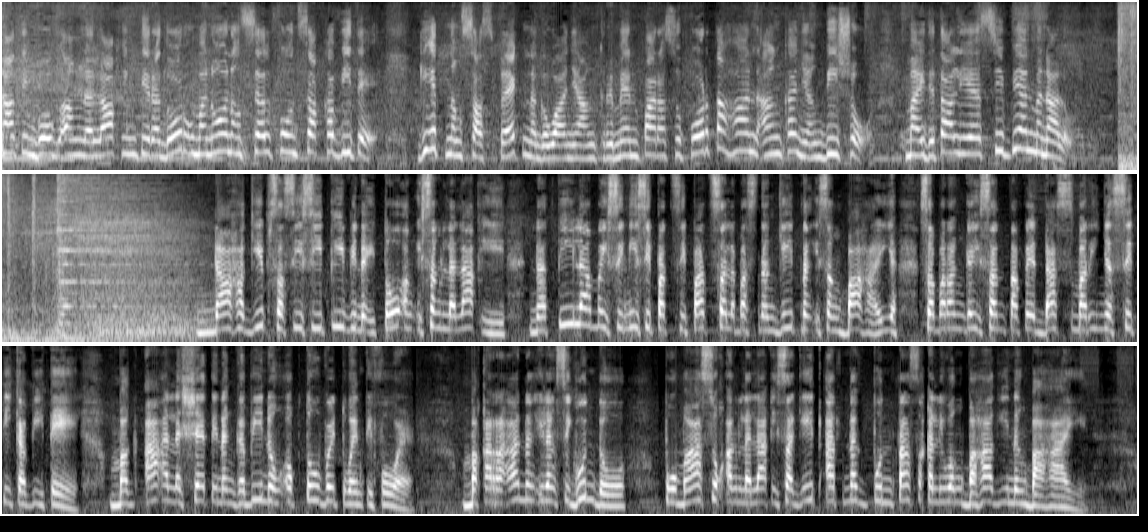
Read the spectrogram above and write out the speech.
Natimbog ang lalaking tirador umano ng cellphone sa Cavite. Giit ng suspect, nagawa niya ang krimen para suportahan ang kanyang bisyo. May detalye si Bian Manalo. Nahagip sa CCTV na ito ang isang lalaki na tila may sinisipat-sipat sa labas ng gate ng isang bahay sa barangay Santa Fe, Dasmariñas City, Cavite. Mag-aalas 7 ng gabi noong October 24. Makaraan ng ilang segundo, pumasok ang lalaki sa gate at nagpunta sa kaliwang bahagi ng bahay.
